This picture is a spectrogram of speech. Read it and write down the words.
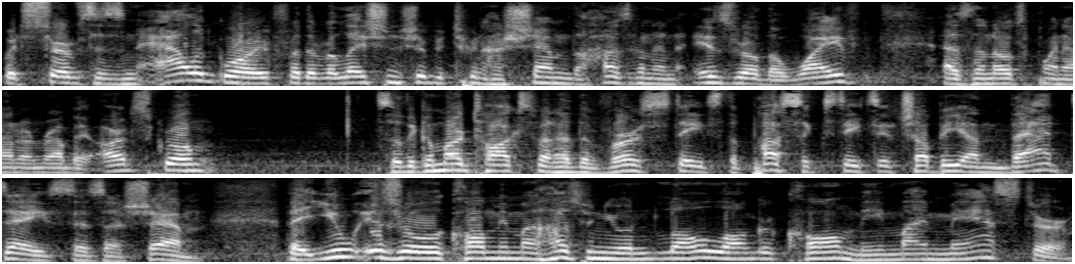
which serves as an allegory for the relationship between Hashem, the husband, and Israel, the wife, as the notes point out on Rabbi ArtScroll. So the Gemara talks about how the verse states, the pasuk states, "It shall be on that day," says Hashem, "that you Israel will call me my husband; you will no longer call me my master."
